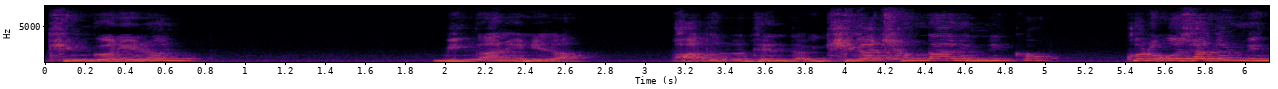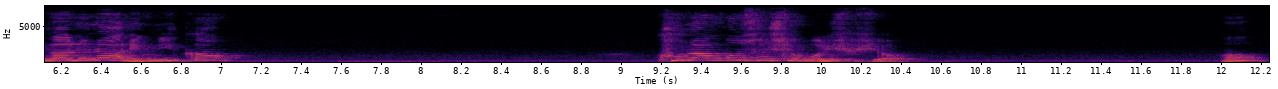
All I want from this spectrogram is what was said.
김건희는 민간인이다. 받아도 된다. 기가 찬 거 아닙니까? 그럼 의사들 민간인 아닙니까? 군 한번 쓰셔보십시오. 어?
